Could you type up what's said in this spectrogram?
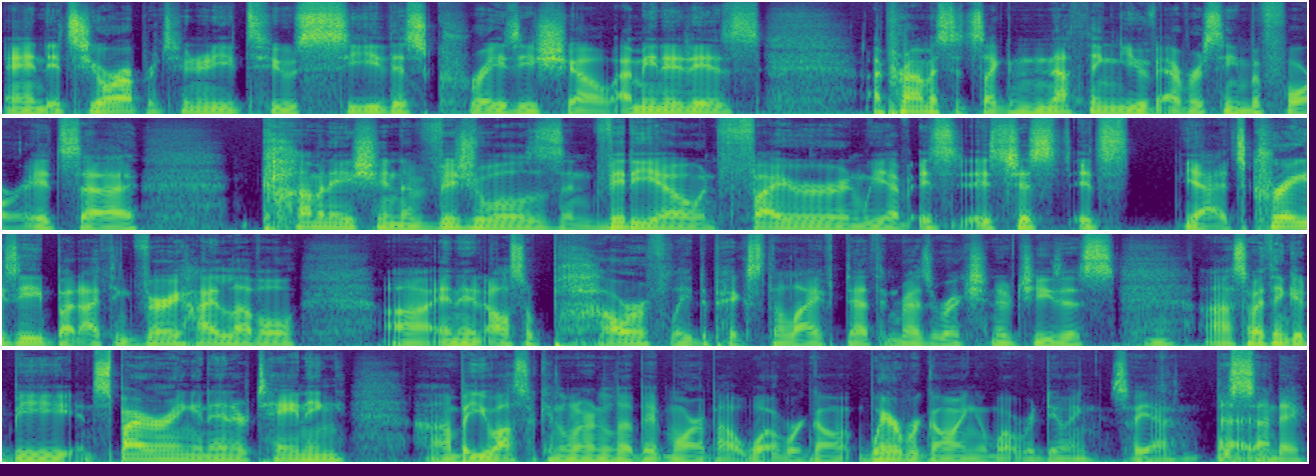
and it's your opportunity to see this crazy show. I mean, it is. I promise it's like nothing you've ever seen before. It's a combination of visuals and video and fire, and we have it's it's just it's yeah, it's crazy, but I think very high level, uh, and it also powerfully depicts the life, death, and resurrection of Jesus. Uh, so I think it'd be inspiring and entertaining, uh, but you also can learn a little bit more about what we're going, where we're going, and what we're doing. So yeah, this Uh, Sunday.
